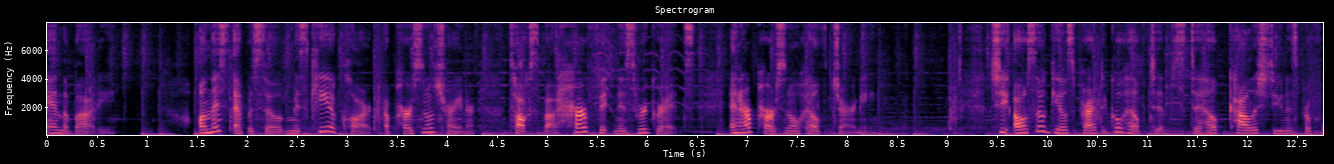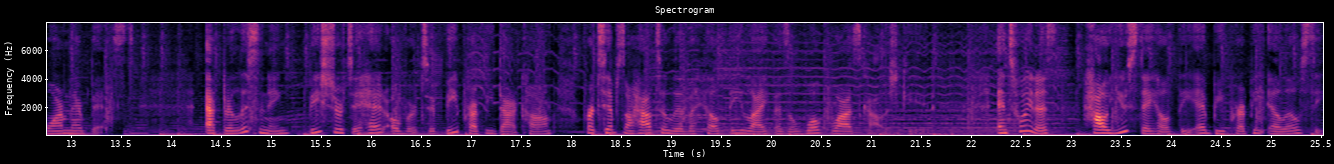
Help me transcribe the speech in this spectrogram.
and the body. On this episode, Ms. Kia Clark, a personal trainer, talks about her fitness regrets and her personal health journey. She also gives practical health tips to help college students perform their best. After listening, be sure to head over to bepreppy.com for tips on how to live a healthy life as a woke wise college kid. And tweet us how you stay healthy at BePreppy LLC.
